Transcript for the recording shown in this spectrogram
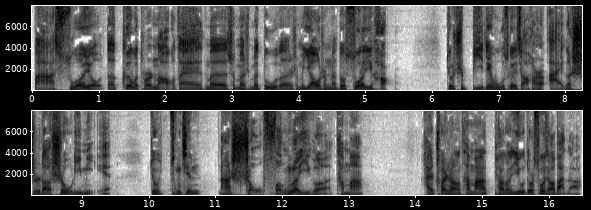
把所有的胳膊腿儿、脑袋、什么什么什么肚子、什么腰什么的都缩了一号，就是比这五岁的小孩矮个十到十五厘米，就重新拿手缝了一个他妈，还穿上他妈漂亮的衣服，都是缩小版的。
